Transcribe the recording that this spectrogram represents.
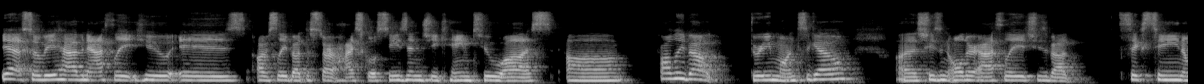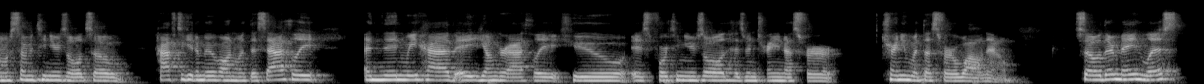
Yeah, so we have an athlete who is obviously about to start high school season. She came to us uh, probably about three months ago. Uh, she's an older athlete. She's about 16, almost 17 years old. So have to get a move on with this athlete. And then we have a younger athlete who is 14 years old, has been training us for training with us for a while now. So their main list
